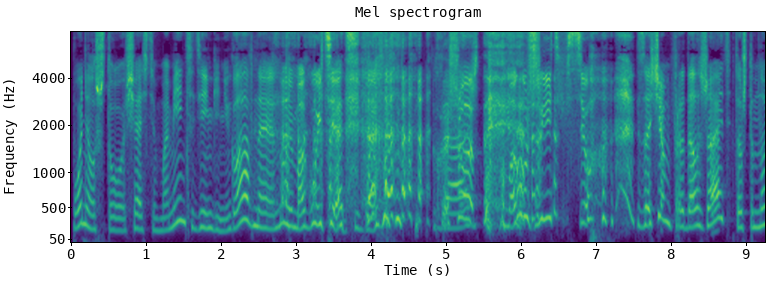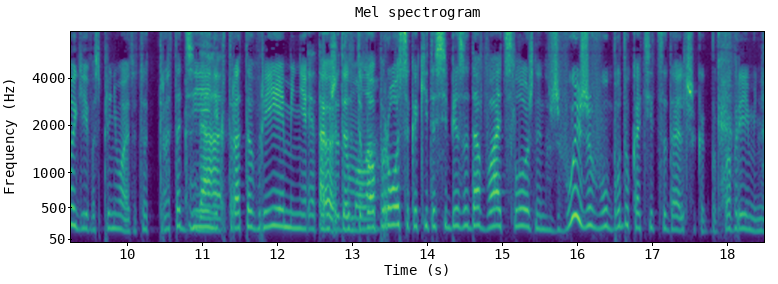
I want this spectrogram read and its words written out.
Понял, что счастье в моменте, деньги не главное, ну и могу идти от себя. Хорошо, могу жить, все. Зачем продолжать? Потому что многие воспринимают это трата денег, трата времени, также это, вопросы какие-то себе задавать сложные. Ну живу и живу, буду катиться дальше как бы по времени.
